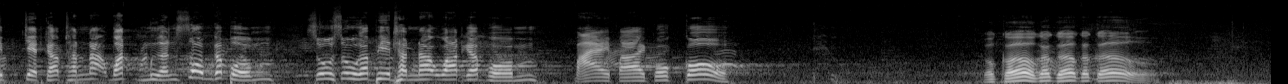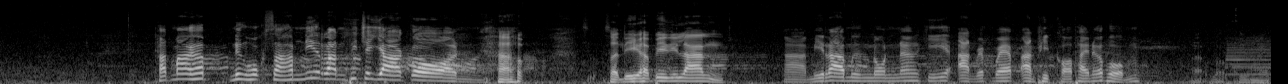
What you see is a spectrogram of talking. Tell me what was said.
37 ครับธนวัฒน์เหมือนส้มครับผม สู้ๆครับพี่ธนวัฒน์ครับผม ไปไปโกโก้ โกโก้โกโก้โกโก้ถัดมาครับ 163 นิรันดร์พิชยากรครับ สวัสดีครับพี่นิรันดร์อ่ามีราเมืองนนท์นะเมื่อกี้อ่านแวบๆอ่านผิดขออภัยนะครับผมครับบอกพี่เมธ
